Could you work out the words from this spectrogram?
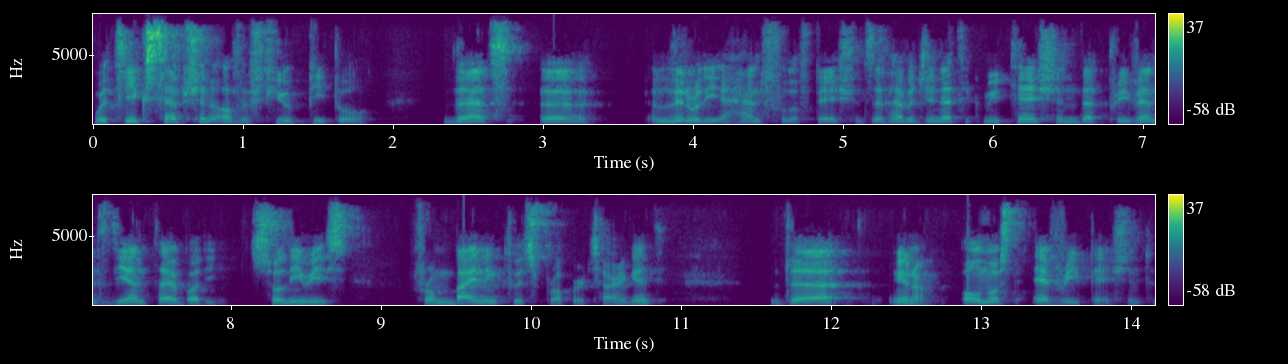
with the exception of a few people that uh, literally a handful of patients that have a genetic mutation that prevents the antibody Soliris from binding to its proper target, the you know almost every patient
